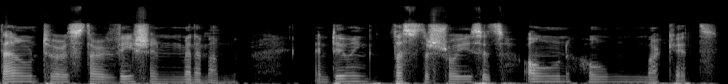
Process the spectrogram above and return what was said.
down to a starvation minimum, and doing thus destroys its own home market.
